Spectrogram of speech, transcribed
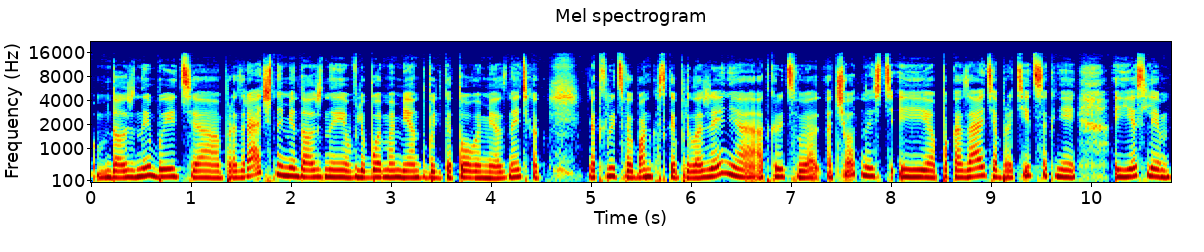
должны быть э, прозрачными, должны в любой момент быть готовыми, знаете, как открыть свое банковское приложение, открыть свою отчетность и показать, обратиться к ней. И если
